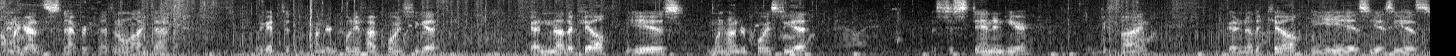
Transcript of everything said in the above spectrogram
Oh my god, is sniper. I don't like that. We got to 125 points to get. Got another kill. Yes. 100 points to get. Let's just stand in here. We'll be fine. Got another kill. Yes, yes, yes.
